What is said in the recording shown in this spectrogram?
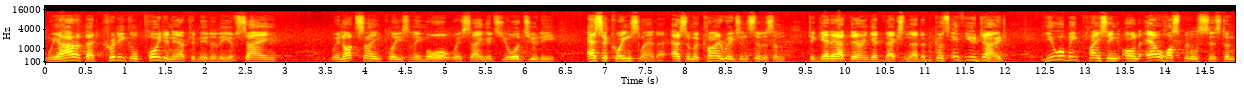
We are at that critical point in our community of saying, we're not saying please anymore, we're saying it's your duty as a Queenslander, as a Mackay Region citizen, to get out there and get vaccinated. Because if you don't, you will be placing on our hospital system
